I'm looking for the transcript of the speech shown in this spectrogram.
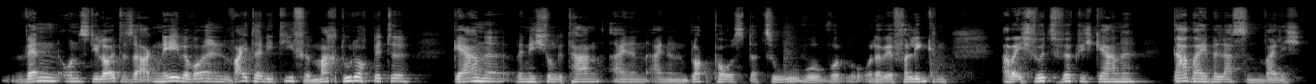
wenn uns die Leute sagen, nee, wir wollen weiter in die Tiefe, mach du doch bitte gerne, wenn nicht schon getan, einen, einen Blogpost dazu, wo, wo, oder wir verlinken. Aber ich würde es wirklich gerne dabei belassen, weil ich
